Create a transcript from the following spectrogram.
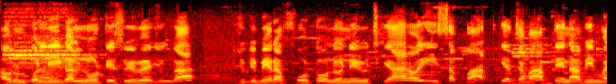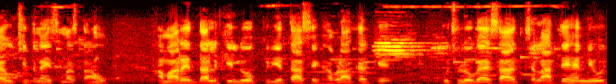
और उनको लीगल नोटिस भी भेजूँगा, क्योंकि मेरा फ़ोटो उन्होंने यूज़ किया है और ये सब बात का जवाब देना भी मैं उचित नहीं समझता हूँ। हमारे दल की लोकप्रियता से घबरा करके कुछ लोग ऐसा चलाते हैं न्यूज़।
